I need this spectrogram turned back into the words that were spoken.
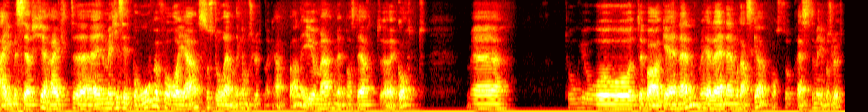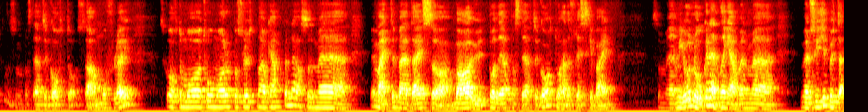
Nei, vi ser ikke helt uh, Vi har ikke sett behovet for å gjøre så store endringer på slutten av kampene, i og med at vi har prestert uh, godt. Vi tok jo tilbake NN, eller NN mot Asker, og så presset vi dem på slutten, presterte godt. Og Samo fløy. Skårte to mål på slutten av kampen der, så vi vi mente at de som var utpå der, presterte godt og hadde friske bein. Så vi, vi gjorde noen endringer, men vi, vi ønsker ikke bytte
